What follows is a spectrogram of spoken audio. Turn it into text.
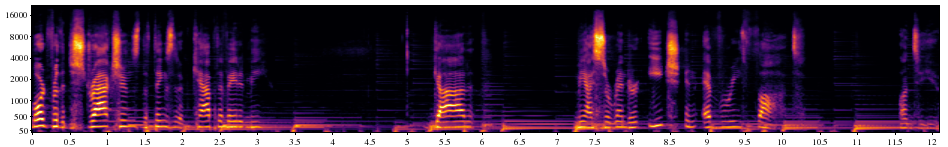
Lord, for the distractions, the things that have captivated me, God, may I surrender each and every thought unto you.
